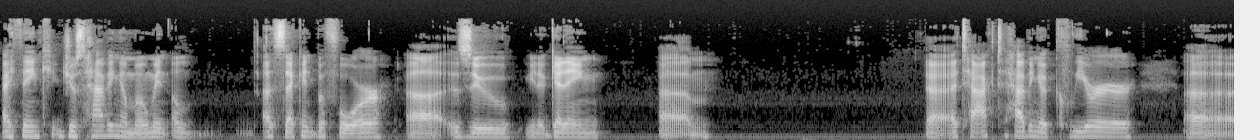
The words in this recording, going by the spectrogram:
I think just having a moment, a, a second before uh, Zoo, you know, getting um, uh, attacked, having a clearer uh,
